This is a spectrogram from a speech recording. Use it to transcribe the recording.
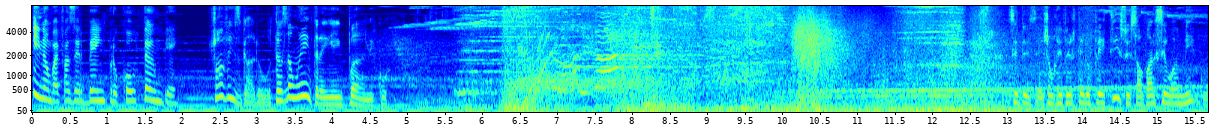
E não vai fazer bem pro Cole também. Jovens garotas, não entrem em pânico. Se desejam reverter o feitiço e salvar seu amigo,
